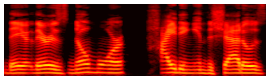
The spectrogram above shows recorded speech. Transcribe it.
They, there is no more hiding in the shadows.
